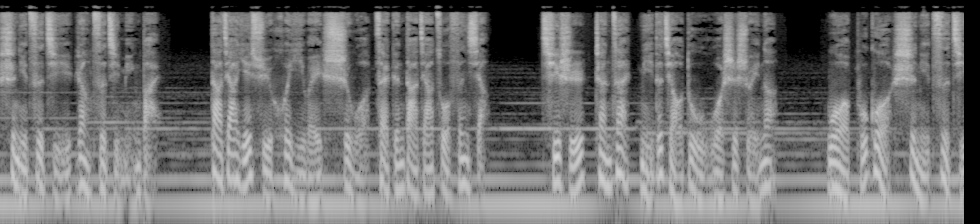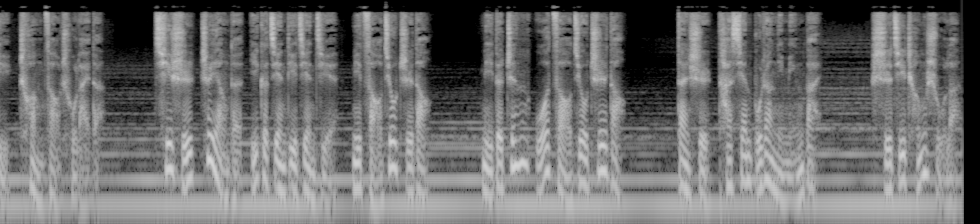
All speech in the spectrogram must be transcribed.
是你自己让自己明白。大家也许会以为是我在跟大家做分享，其实站在你的角度，我是谁呢？我不过是你自己创造出来的。其实这样的一个见地见解，你早就知道，你的真我早就知道，但是他先不让你明白，时机成熟了，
